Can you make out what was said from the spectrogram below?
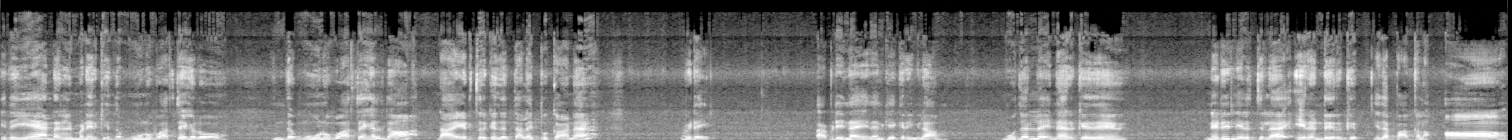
இதை ஏன் அண்டர்லைன் பண்ணியிருக்கேன்? இந்த மூணு வார்த்தைகளும் இந்த மூணு வார்த்தைகள் தான் நான் எடுத்திருக்க இந்த தலைப்புக்கான விடை. அப்படின்னா என்னன்னு கேட்குறீங்களா? முதல்ல என்ன இருக்குது நெடில் எழுத்தில் இரண்டு இருக்குது இதை பார்க்கலாம். ஆ.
